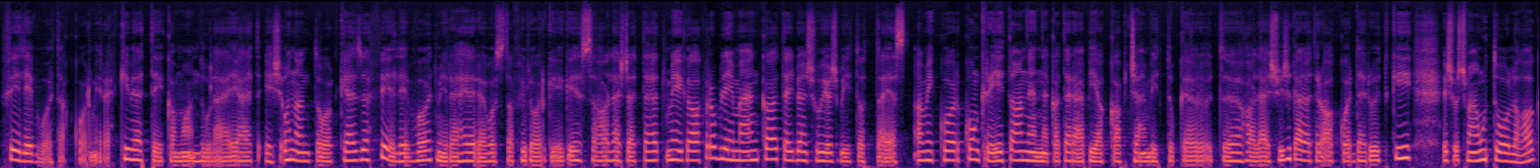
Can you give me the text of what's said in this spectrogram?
fél év volt akkor, mire kivették a manduláját, és onnantól kezdve fél év volt, mire helyrehozta fülorgégész a hallását, tehát még a problémánkat egyben súlyosbította ezt. Amikor konkrétan ennek a terápia kapcsán vittük előtt halásvizsgálatra, akkor derült ki, és most már utólag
